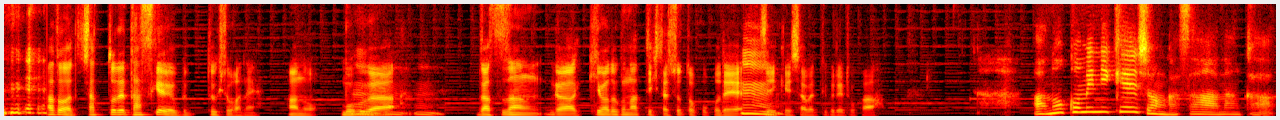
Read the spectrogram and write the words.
あとはチャットで助けを呼ぶ時とかね、あの、僕うんが雑談が際どくなってきた、ちょっとここでうん JK 喋ってくれとか。あのコミュニケーションがさ、なんか、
